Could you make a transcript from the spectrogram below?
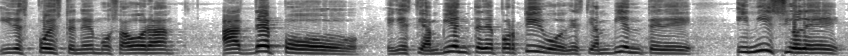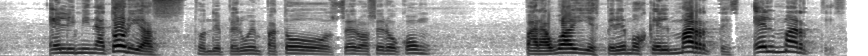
Y después tenemos ahora a Depo en este ambiente deportivo, en este ambiente de inicio de eliminatorias, donde Perú empató 0 a 0 con Paraguay y esperemos que el martes, el martes,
